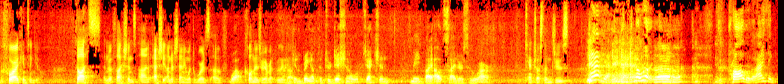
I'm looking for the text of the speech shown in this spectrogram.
before I continue, thoughts and reflections on actually understanding what the words of Well, Kol Nidre are really I can bring up the traditional objection made by outsiders who are. Can't trust the Jews. Yeah. no, really. I mean, the problem, and I think,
